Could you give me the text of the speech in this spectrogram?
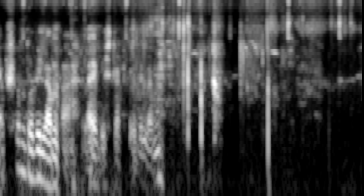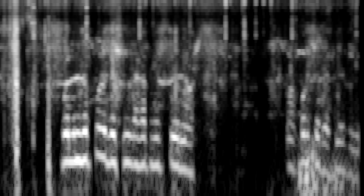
ক্যাপশন তো দিলাম না লাইভ স্টার্ট করে দিলাম। বললেন যে পুরো দেশ ঢাকা থেকে ট্রেন আসছে। আমার দিয়ে দিন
